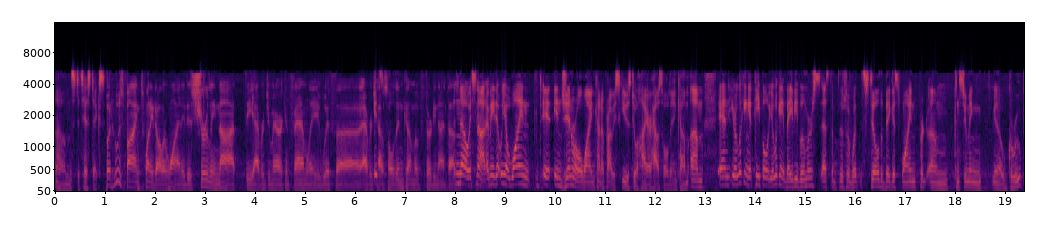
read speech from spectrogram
um, statistics. But who's buying $20 wine? It is surely not the average American family with uh, average It's- household income of 39,000. No, it's not. I mean, you know, wine, in general, wine kind of probably skews to a higher household income. Um, and you're looking at people, you're looking at baby boomers. That's the, that's still the biggest wine um, consuming, you know, group.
